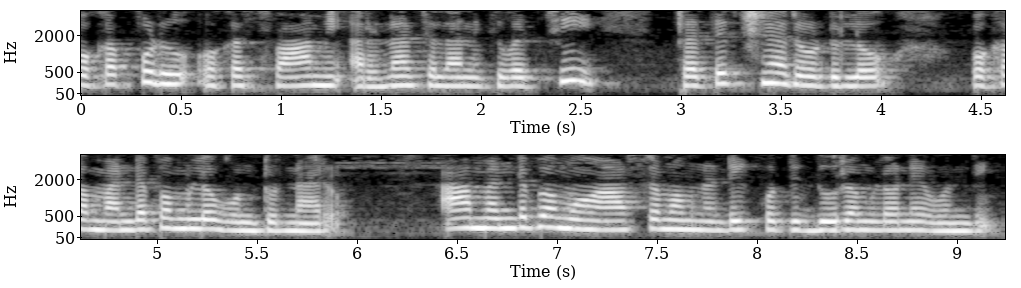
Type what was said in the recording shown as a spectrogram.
ఒకప్పుడు ఒక స్వామి అరుణాచలానికి వచ్చి ప్రదక్షిణ రోడ్డులో ఒక మండపంలో ఉంటున్నారు. ఆ మండపము ఆశ్రమం నుండి కొద్ది దూరంలోనే ఉంది.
